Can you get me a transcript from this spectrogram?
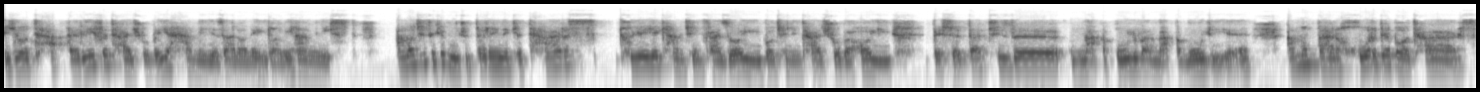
یا تعریف تجربه همه زنان ایرانی هم نیست. اما چیزی که وجود داره اینه که ترس توی یک همچین فضایی با چنین تجربه هایی به شدت چیز معقول و معمولیه. اما برخورد با ترس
